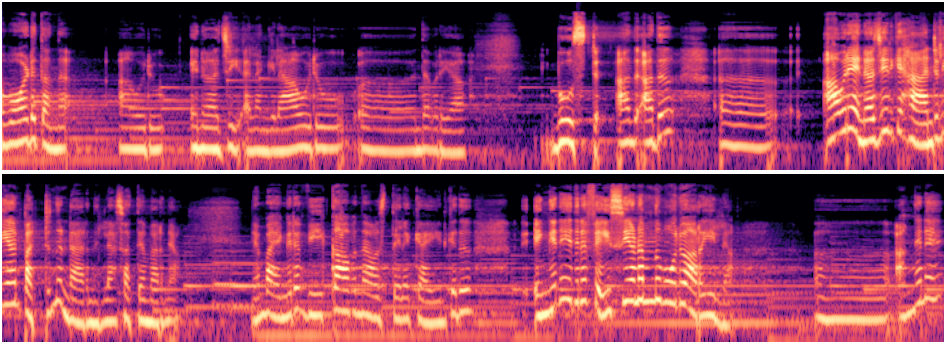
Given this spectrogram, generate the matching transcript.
അവാർഡ് തന്ന ആ ഒരു എനർജി അല്ലെങ്കിൽ ആ ഒരു എന്താ പറയുക ബൂസ്റ്റ്. അത് അത് ആ, ഒരു എനർജി എനിക്ക് ഹാൻഡിൽ ചെയ്യാൻ പറ്റുന്നുണ്ടായിരുന്നില്ല സത്യം പറഞ്ഞാൽ ഞാൻ ഭയങ്കര വീക്കാവുന്ന അവസ്ഥയിലേക്കായി. എനിക്കത് എങ്ങനെ ഇതിനെ ഫേസ് ചെയ്യണം എന്ന് പോലും അറിയില്ല. അങ്ങനെ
